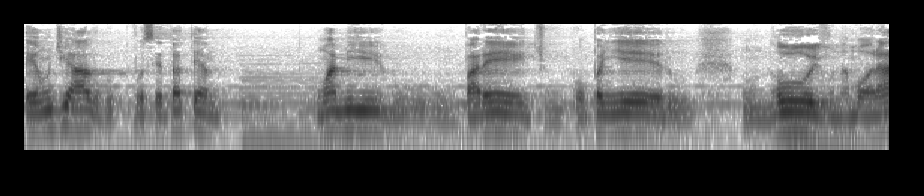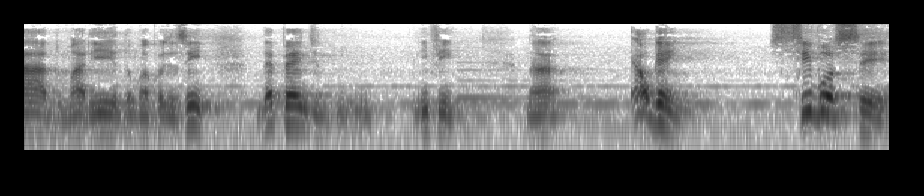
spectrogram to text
é um diálogo que você está tendo. Um amigo, um parente, um companheiro, um noivo, namorado, marido, alguma coisa assim. Depende, enfim. Né? É alguém se você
